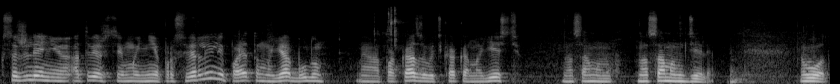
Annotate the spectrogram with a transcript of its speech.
к сожалению, отверстие мы не просверлили, поэтому я буду а, показывать, как оно есть на самом, на самом деле. Вот.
